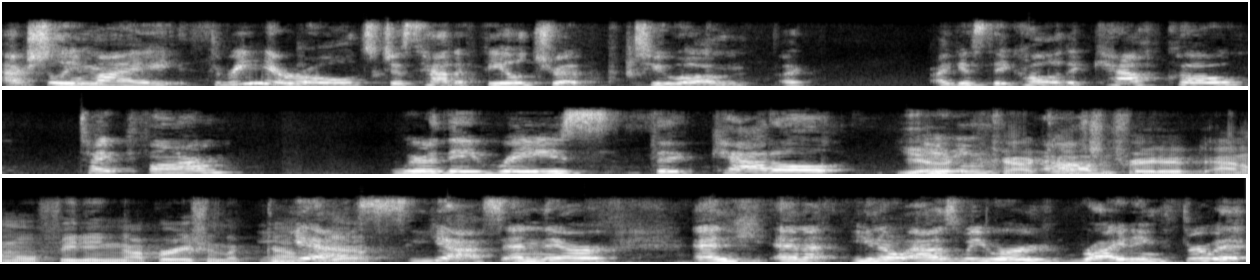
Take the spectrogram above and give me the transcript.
Actually, my three-year-old just had a field trip to um, a, I guess they call it a CAFO type farm, where they raise the cattle. Yeah, eating, um, concentrated animal feeding operation. The ca- yes, yes, and they're and and you know as we were riding through it,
